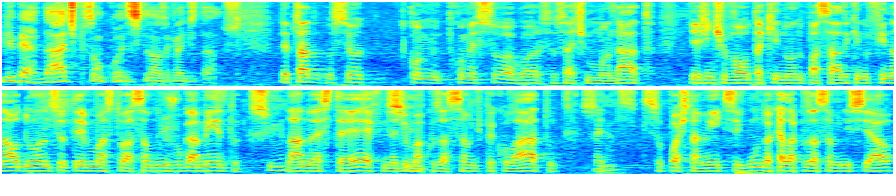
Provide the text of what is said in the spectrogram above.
liberdade, que são coisas que nós acreditamos. Deputado, o senhor come, começou agora o seu sétimo mandato e a gente volta aqui no ano passado, que no final do ano o senhor teve uma situação de um julgamento Sim. lá no STF, né, de uma acusação de peculato, né, que supostamente, segundo aquela acusação inicial,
